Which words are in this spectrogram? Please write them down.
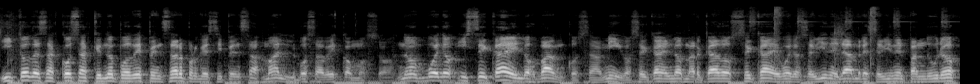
y todas esas cosas que no podés pensar porque si pensás mal vos sabés cómo sos, ¿no? Bueno, y se caen los bancos, amigos, se caen los mercados, se cae, bueno, se viene el hambre, se viene el pan duro,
